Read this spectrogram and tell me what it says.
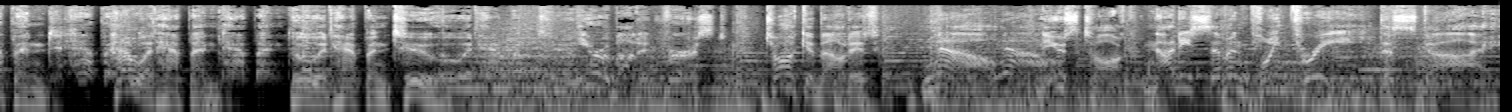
What happened? How it happened? Who it happened to? Hear about it first. Talk about it now. News Talk 97.3 The Sky.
